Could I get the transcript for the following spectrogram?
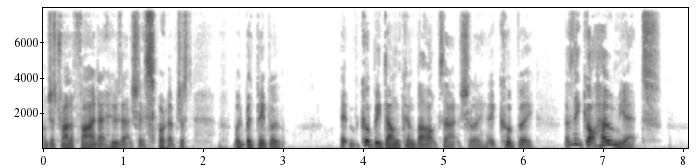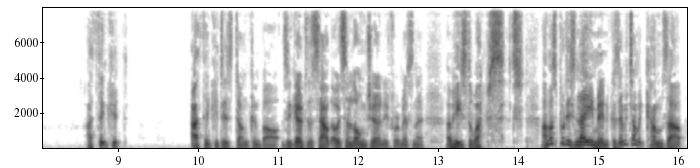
I'm just trying to find out who's actually. Sorry, I've just. When, when people. It could be Duncan Barkes, actually. It could be. Hasn't he got home yet? I think it. I think it is Duncan Barkes. Does he go to the south? Oh, it's a long journey for him, isn't it? Oh, he's the one. I must put his name in because every time it comes up.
